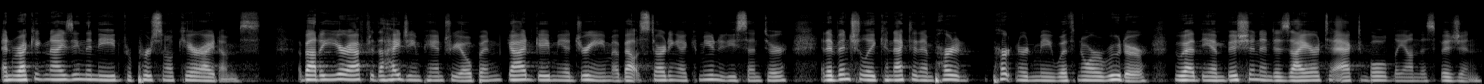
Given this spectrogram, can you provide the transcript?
and recognizing the need for personal care items. About a year after the hygiene pantry opened, God gave me a dream about starting a community center and eventually connected and partnered me with Nora Reuter, who had the ambition and desire to act boldly on this vision.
